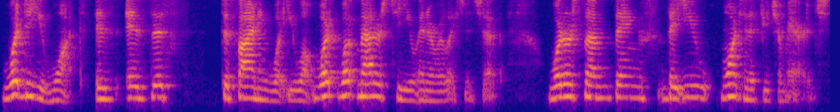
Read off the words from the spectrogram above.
what do you want? Is, is this defining what you want? What, what matters to you in a relationship? What are some things that you want in a future marriage?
